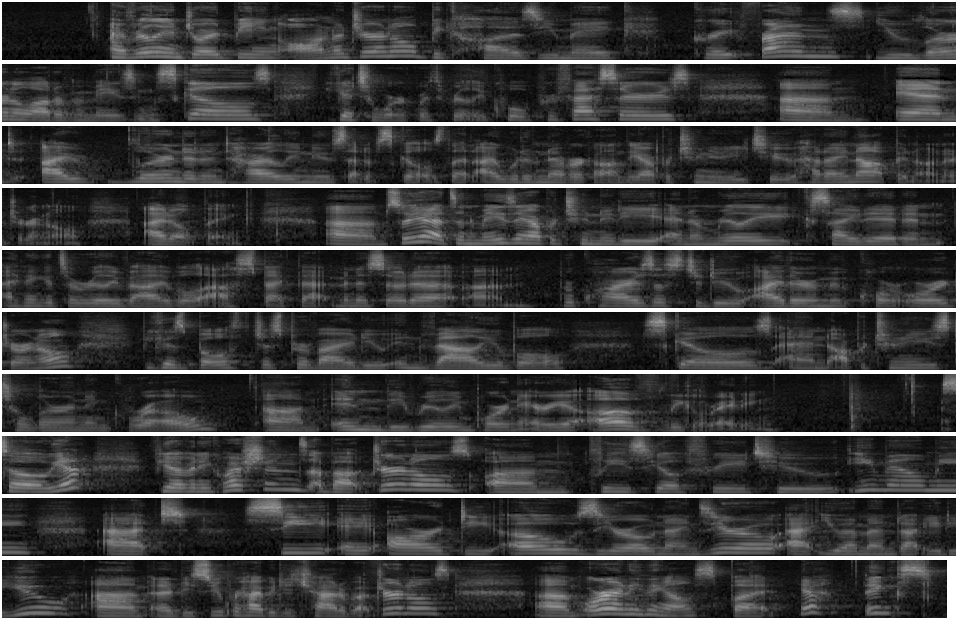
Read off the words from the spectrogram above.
I really enjoyed being on a journal because you make great friends, you learn a lot of amazing skills, you get to work with really cool professors, um, and I learned an entirely new set of skills that I would have never gotten the opportunity to had I not been on a journal, I don't think. Um, so yeah, it's an amazing opportunity, and I'm really excited, and I think it's a really valuable aspect that Minnesota um, requires us to do either a moot court or a journal, because both just provide you invaluable skills and opportunities to learn and grow um, in the really important area of legal writing. So yeah, if you have any questions about journals, um, please feel free to email me at cardo090 at umn.edu, um, and I'd be super happy to chat about journals um, or anything else. But yeah, thanks.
